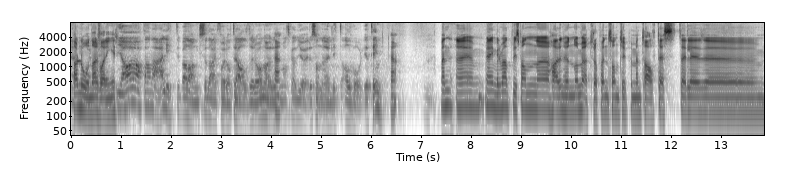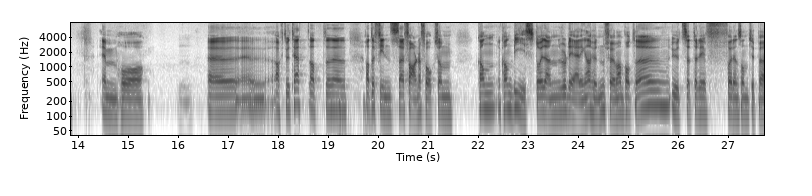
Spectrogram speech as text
Har noen erfaringer. Ja, at han er litt i balanse da, i forhold til alder òg, når Ja. man skal gjøre sånne litt alvorlige ting. Ja. Men eh, jeg innbiller meg at hvis man eh, har en hund og møter opp på en sånn type mentaltest eller eh, MH eh, aktivitet, at, eh, at det fins erfarne folk som kan, kan bistå i den vurderingen av hunden før man på en måte utsetter de for en sånn type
